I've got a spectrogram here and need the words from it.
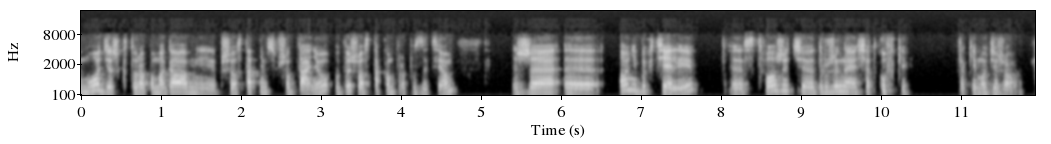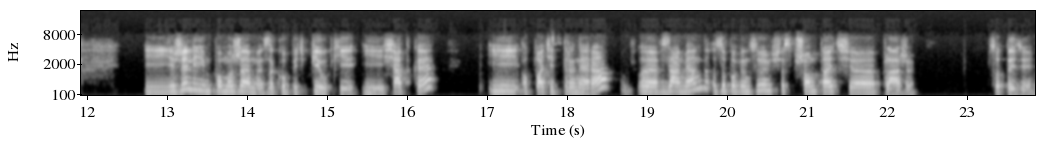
młodzież, która pomagała mi przy ostatnim sprzątaniu, wyszła z taką propozycją, że oni by chcieli stworzyć drużynę siatkówki takie młodzieżowe. I jeżeli im pomożemy zakupić piłki i siatkę i opłacić trenera, w zamian zobowiązują się sprzątać e, plaży co tydzień.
